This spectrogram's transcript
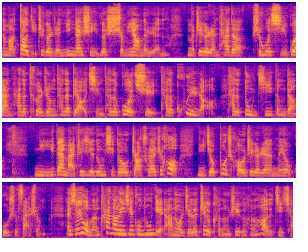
那么，到底这个人应该是一个什么样的人？那么，这个人他的生活习惯、他的特征、他的表情、他的过去、他的困扰、他的动机等等，你一旦把这些东西都找出来之后，你就不愁这个人没有故事发生。哎，所以我们看到了一些共同点啊，那我觉得这个可能是一个很好的技巧。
